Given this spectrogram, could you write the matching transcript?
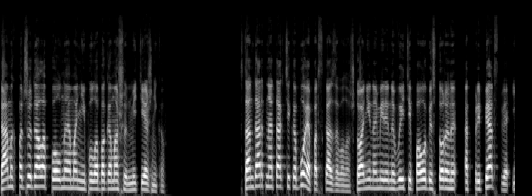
Там их поджидала полная манипула богомашин мятежников. Стандартная тактика боя подсказывала, что они намерены выйти по обе стороны от препятствия и,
